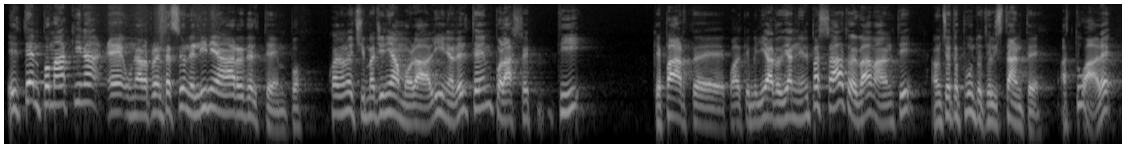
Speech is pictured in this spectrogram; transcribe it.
Il tempo macchina è una rappresentazione lineare del tempo. Quando noi ci immaginiamo la linea del tempo, l'asse t, che parte qualche miliardo di anni nel passato e va avanti, a un certo punto c'è l'istante attuale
